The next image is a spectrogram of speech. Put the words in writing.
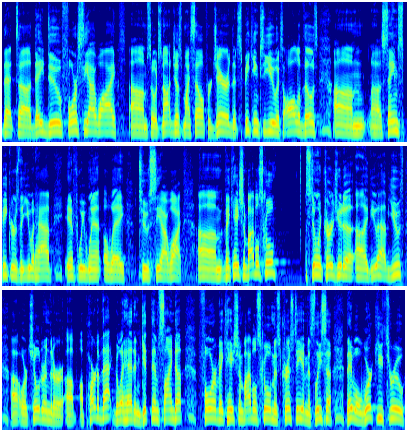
that uh, they do for CIY. Um, so it's not just myself or Jared that's speaking to you, it's all of those um, uh, same speakers that you would have if we went away to CIY. Um, Vacation Bible School. Still encourage you to, uh, if you have youth uh, or children that are uh, a part of that, go ahead and get them signed up for Vacation Bible School. Miss Christy and Miss Lisa, they will work you through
